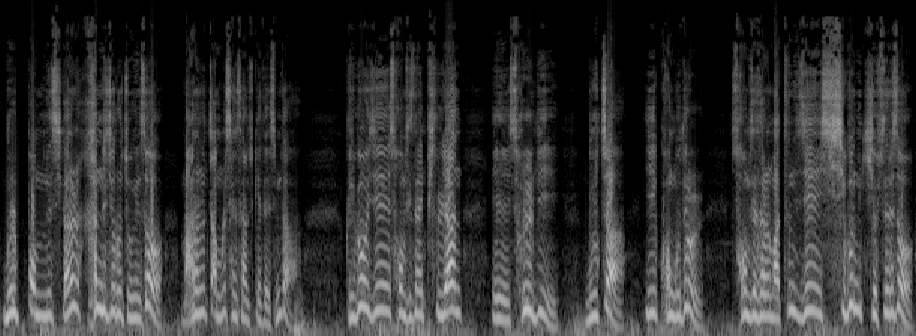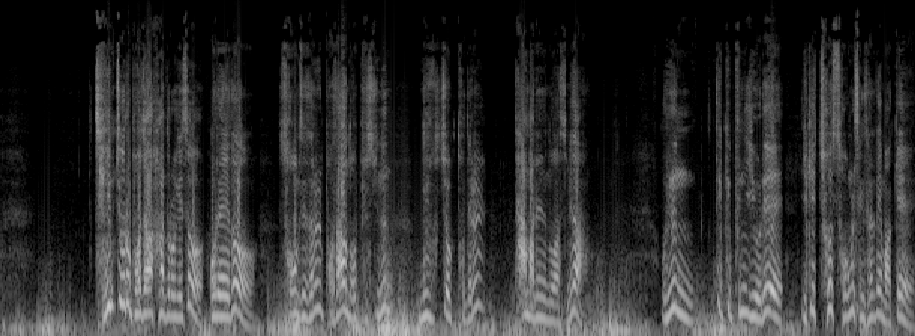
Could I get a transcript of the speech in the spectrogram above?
물 뽑는 시간을 합리적으로 정해서 많은 짠물을 생산할 수 있게 되었습니다. 그리고 이제 소금 생산에 필요한 이 설비, 물자, 이 공구들을 소금 생산을 맡은 이제 시군 기업들에서 책임적으로 보장하도록 해서 올해에도 소금 생산을 보다 높일 수 있는 물적 토대를 다 마련해 놓았습니다. 우리는 뜻깊은 2월에 이렇게 첫 소금을 생산하는 데 맞게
